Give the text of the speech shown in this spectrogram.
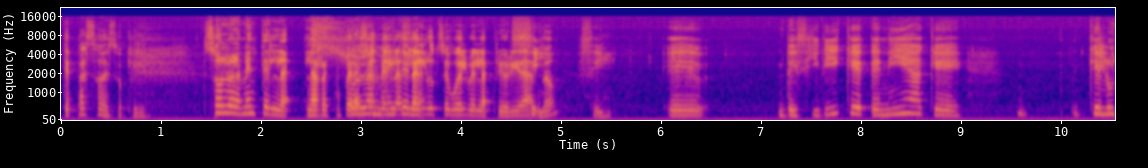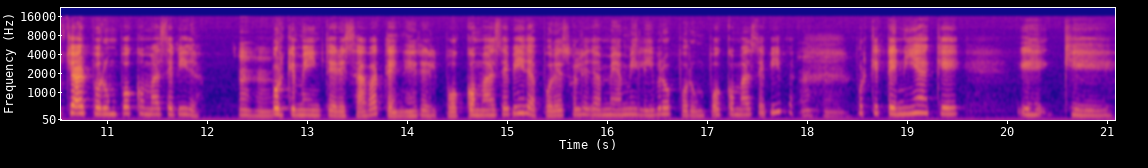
¿Te pasó eso, Pili? Solamente la, recuperación de la, salud se vuelve la prioridad, ¿no? Sí. Eh, decidí que tenía que, que luchar por un poco más de vida, porque me interesaba tener el poco más de vida. Por eso le llamé a mi libro por un poco más de vida, porque tenía que, eh, que,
